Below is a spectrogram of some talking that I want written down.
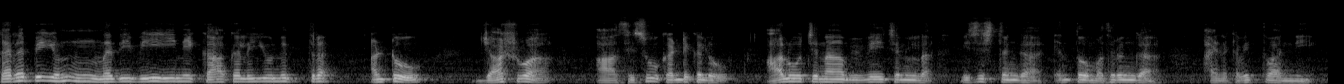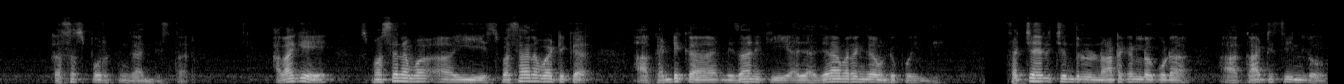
కరపియున్నది వీని కాకలియు నిద్ర అంటూ జాషువా ఆ శిశువు కండికలో ఆలోచన వివేచనల విశిష్టంగా ఎంతో మధురంగా ఆయన కవిత్వాన్ని రసస్పూర్వకంగా అందిస్తారు. అలాగే శ్మశాన ఈ శ్మశాన వాటిక ఆ కండిక నిజానికి అది అజరామరంగా ఉండిపోయింది. సత్యహరిచంద్రుడు నాటకంలో కూడా ఆ కాటి సీన్లో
